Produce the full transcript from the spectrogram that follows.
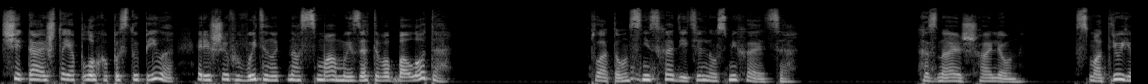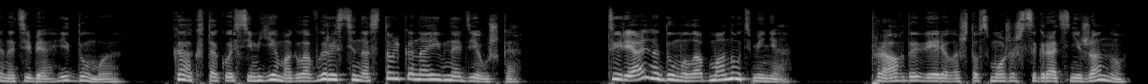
Считаешь, что я плохо поступила, решив вытянуть нас с мамой из этого болота?» Платон снисходительно усмехается. Знаешь, Ален, смотрю я на тебя и думаю, как в такой семье могла вырасти настолько наивная девушка? Ты реально думала обмануть меня? Правда верила, что сможешь сыграть Снежанну?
